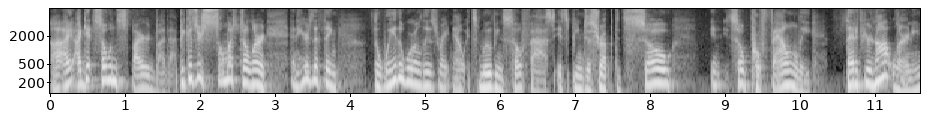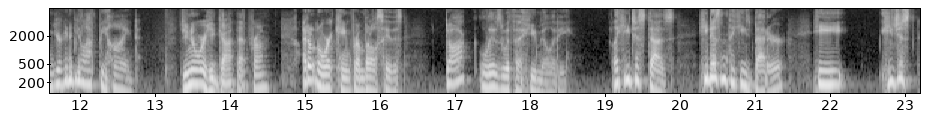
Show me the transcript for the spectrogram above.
I, I, get so inspired by that because there's so much to learn. And here's the thing the way the world is right now, it's moving so fast, it's being disrupted so, so profoundly that if you're not learning, you're going to be left behind. Do you know where he got that from? I don't know where it came from, but I'll say this Doc lives with a humility. Like he just does. He doesn't think he's better. He he just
